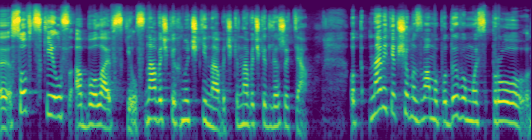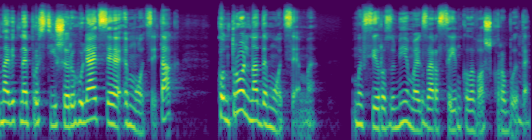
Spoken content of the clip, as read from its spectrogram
е, soft skills або life skills, навички, гнучкі навички, навички для життя. От навіть якщо ми з вами подивимось про навіть найпростіше регуляція емоцій, так? Контроль над емоціями. Ми всі розуміємо, як зараз це інколи важко робити.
